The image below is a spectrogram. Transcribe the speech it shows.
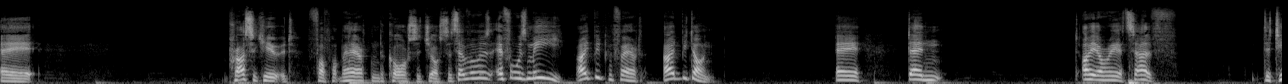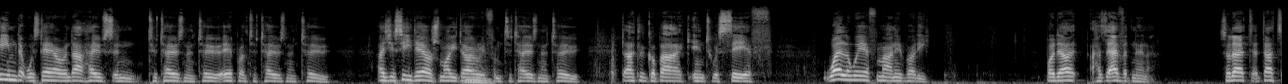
uh, prosecuted for perverting the course of justice. If it was if it was me, I'd be prepared. I'd be done. Uh, then IRA itself, the team that was there in that house in 2002, April 2002, as you see, there's my diary mm. from 2002. That'll go back into a safe, well away from anybody but that has Everton in it. So that that's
